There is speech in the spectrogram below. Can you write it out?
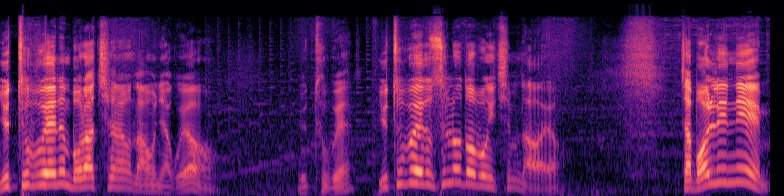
유튜브에는 뭐라 치라고 나오냐고요? 유튜브에? 유튜브에도 슬로 더봉이 치면 나와요. 자 멀리님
